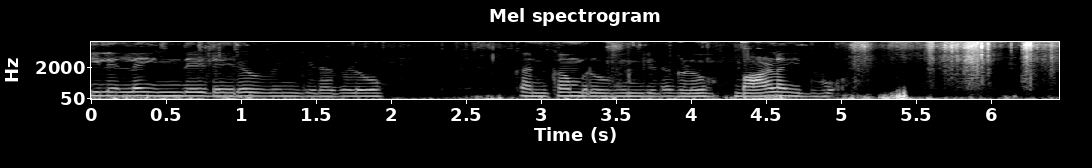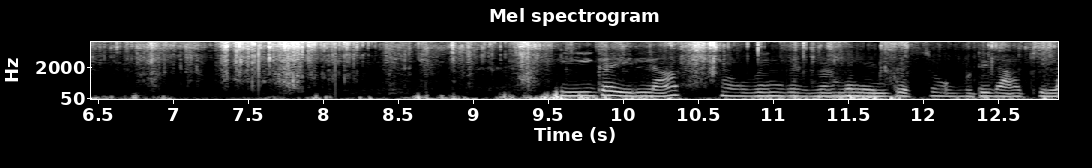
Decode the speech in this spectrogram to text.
ಇಲ್ಲೆಲ್ಲ ಹಿಂದೆ ಡೇರೆ ಹೂವಿನ ಗಿಡಗಳು, ಕನಕಾಂಬ್ರ ಹೂವಿನ ಗಿಡಗಳು ಭಾಳ ಇದ್ವು. ಈಗ ಇಲ್ಲ. ಹೂವಿನ ಗಿಡಗಳ ಮೇಲೆ ಇಂಟ್ರೆಸ್ಟ್ ಹೋಗ್ಬಿಟ್ಟಿದ್ದು ಹಾಕಿಲ್ಲ.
